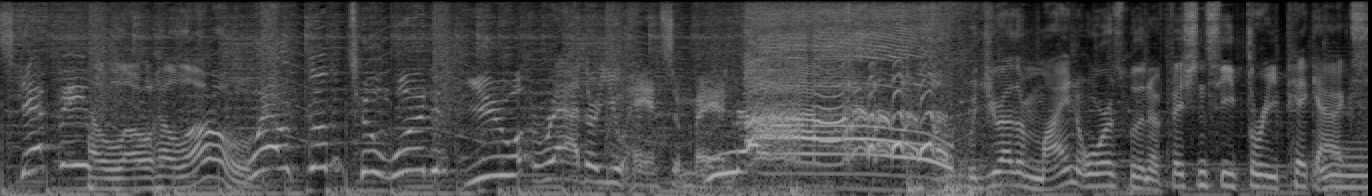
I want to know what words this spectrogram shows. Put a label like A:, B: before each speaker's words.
A: Skeppy,
B: Hello, hello.
A: welcome to Would You Rather, you handsome man. No!
B: Would you rather mine ores with an efficiency three pickaxe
